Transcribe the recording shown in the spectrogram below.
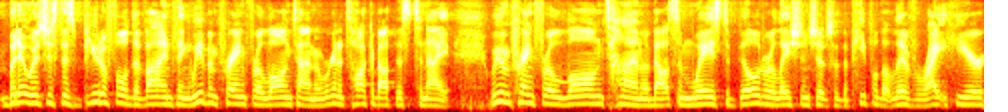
but it was just this beautiful divine thing. We've been praying for a long time, and we're going to talk about this tonight. We've been praying for a long time about some ways to build relationships with the people that live right here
